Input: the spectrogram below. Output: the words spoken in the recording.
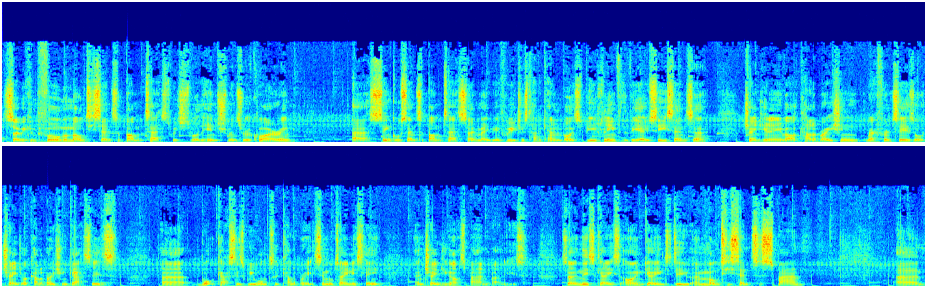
So we can perform a multi-sensor bump test, which is what the instruments are requiring. A single sensor bump test, so maybe if we just had a can of isobutylene for the VOC sensor, changing any of our calibration references or change our calibration gases, uh, what gases we want to calibrate simultaneously and changing our span values. So in this case I'm going to do a multi-sensor span. Um,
